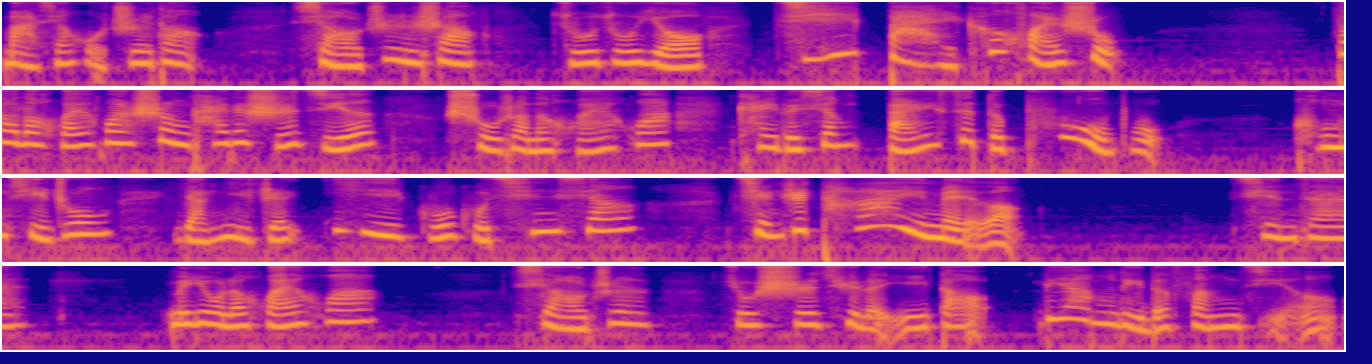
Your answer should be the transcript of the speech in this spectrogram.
马小虎知道，小镇上足足有几百棵槐树。到了槐花盛开的时节，树上的槐花开得像白色的瀑布，空气中洋溢着一股股清香，简直太美了。现在，没有了槐花，小镇就失去了一道亮丽的风景。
